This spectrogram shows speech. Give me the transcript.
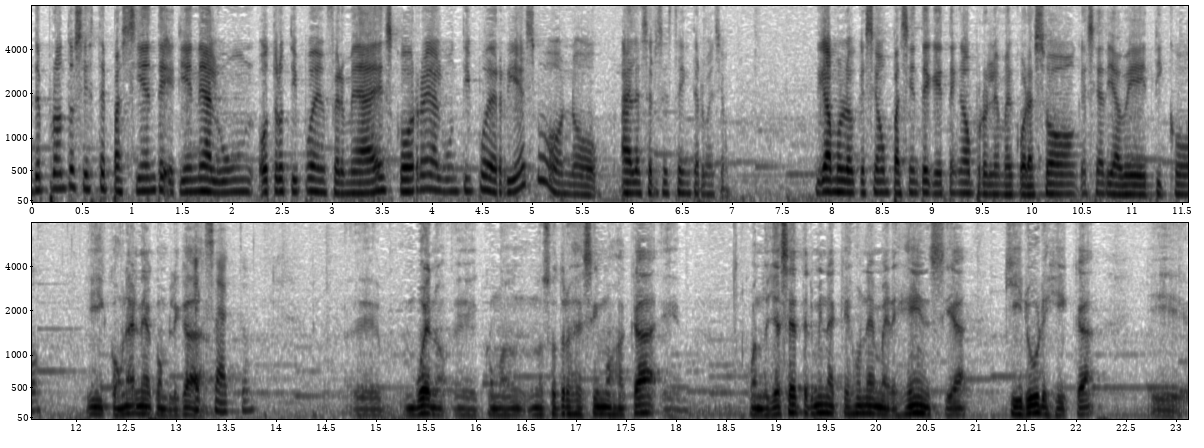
de pronto si este paciente tiene algún otro tipo de enfermedades, ¿corre algún tipo de riesgo o no al hacerse esta intervención? Digamos lo que sea un paciente que tenga un problema del corazón, que sea diabético. Y con una hernia complicada. Exacto. Eh, bueno, como nosotros decimos acá, cuando ya se determina que es una emergencia quirúrgica, eh,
